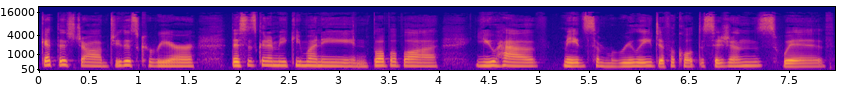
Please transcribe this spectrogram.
get this job do this career this is going to make you money and blah blah blah you have made some really difficult decisions with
